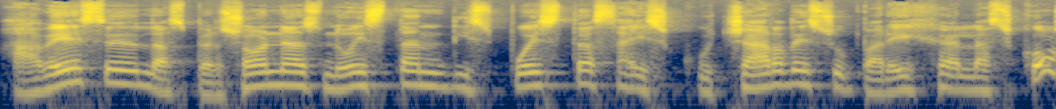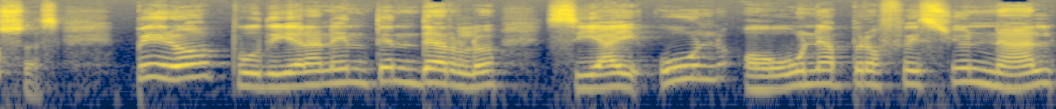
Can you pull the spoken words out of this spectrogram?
A veces las personas no están dispuestas a escuchar de su pareja las cosas, pero pudieran entenderlo si hay un o una profesional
